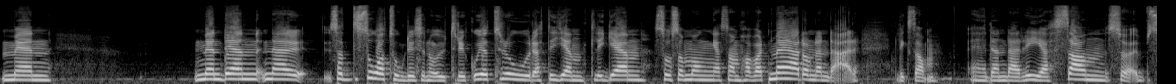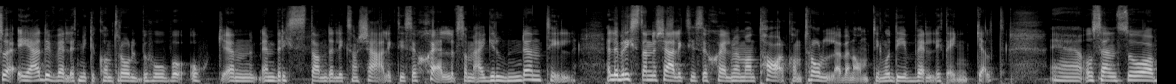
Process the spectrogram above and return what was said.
men men den, när, så, så tog det sig nog uttryck och jag tror att egentligen, så som många som har varit med om den där, liksom, eh, den där resan, så, så är det väldigt mycket kontrollbehov och, och en, en bristande liksom, kärlek till sig själv som är grunden till, eller bristande kärlek till sig själv men man tar kontroll över någonting och det är väldigt enkelt. Eh, och sen så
